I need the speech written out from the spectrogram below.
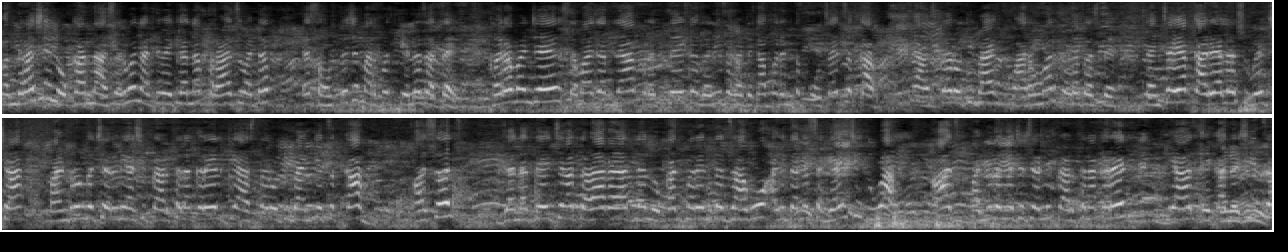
पंधराशे लोकांना सर्व नातेवाईकांना फराळाचं वाटप या संस्थेच्या मार्फत केलं जात आहे. खरं म्हणजे समाजातल्या प्रत्येक गरीब घटकापर्यंत पोचायचं काम या आस्था रोटी बँक वारंवार करत असते. त्यांच्या या कार्याला शुभेच्छा. पांडुरंग चरणी अशी प्रार्थना करेल की आस्था रोटी बँकेचं काम असंच जनतेच्या तळागाळातल्या लोकांपर्यंत जावं आणि त्यांना सगळ्यांची दुवा आज पांडुरंगाच्या चरणी प्रार्थना करेन की आज एकादशीचा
